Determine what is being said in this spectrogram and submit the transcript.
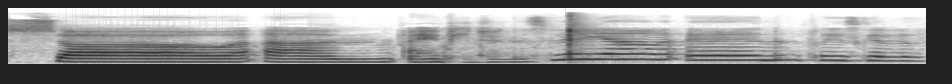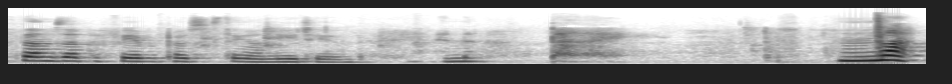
So, um, I hope you enjoyed this video, and please give it a thumbs up if we ever post this thing on YouTube. And bye. Mwah.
